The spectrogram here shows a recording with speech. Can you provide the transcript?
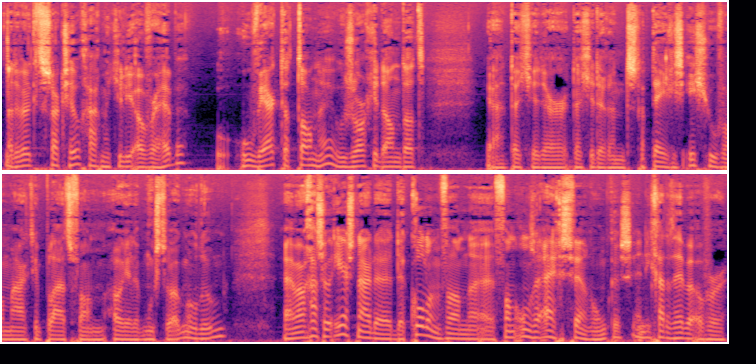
daar wil ik het straks heel graag met jullie over hebben. Hoe, hoe werkt dat dan? Hè? Hoe zorg je dan dat, ja, dat, je er, dat je er een strategisch issue van maakt in plaats van, oh ja, dat moesten we ook nog doen. Uh, maar we gaan zo eerst naar de, de column van, uh, van onze eigen Sven Romkes. En die gaat het hebben over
